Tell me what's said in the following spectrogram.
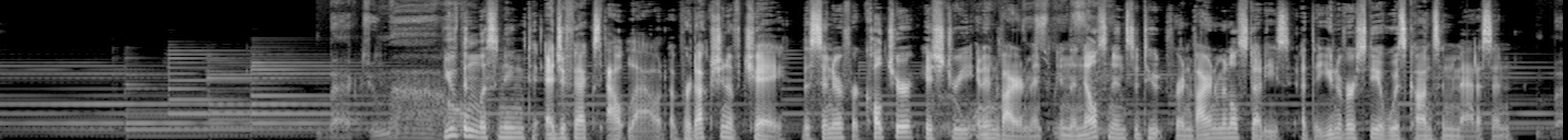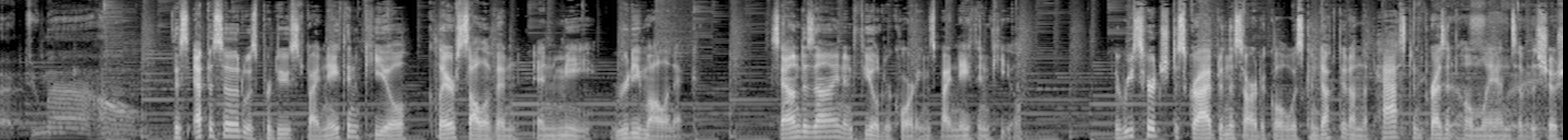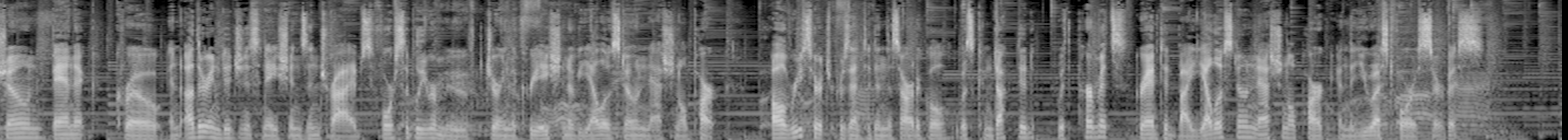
You've been listening to Edge Effects Out Loud, a production of CHE, the Center for Culture, History, and Environment in the Nelson Institute for Environmental Studies at the University of Wisconsin Madison. back to my home. This episode was produced by Nathan Kiel, Claire Sullivan, and me, Rudy Molinek. Sound design and field recordings by Nathan Kiel. The research described in this article was conducted on the past and present homelands of the Shoshone, Bannock, Crow, and other indigenous nations and tribes forcibly removed during the creation of Yellowstone National Park. All research presented in this article was conducted with permits granted by Yellowstone National Park and the U.S. Forest Service.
